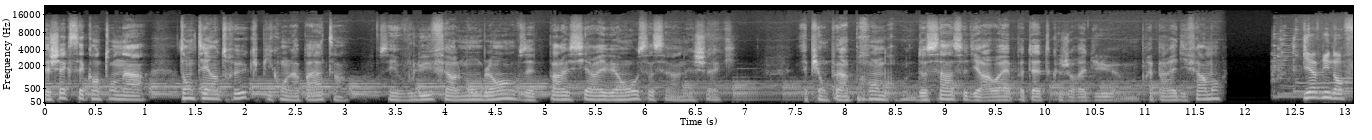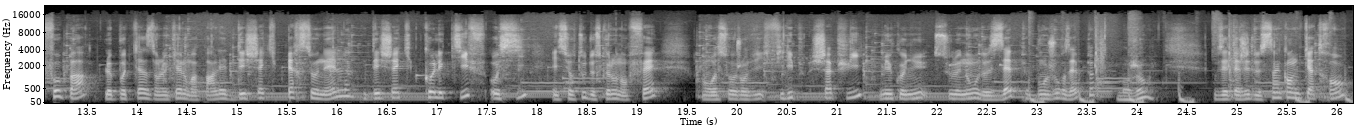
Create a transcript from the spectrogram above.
Échec, c'est quand on a tenté un truc puis qu'on l'a pas atteint. Vous avez voulu faire le Mont Blanc, vous n'êtes pas réussi à arriver en haut, ça c'est un échec. Et puis on peut apprendre de ça, se dire ah ouais peut-être que j'aurais dû me préparer différemment. Bienvenue dans Faux pas, le podcast dans lequel on va parler d'échecs personnels, d'échecs collectifs aussi, et surtout de ce que l'on en fait. On reçoit aujourd'hui Philippe Chapuis, mieux connu sous le nom de Zep. Bonjour Zep. Bonjour. Vous êtes âgé de 54 ans,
